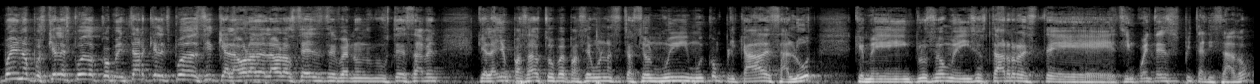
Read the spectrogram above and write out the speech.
bueno, pues qué les puedo comentar, qué les puedo decir que a la hora de la hora ustedes, bueno, ustedes saben que el año pasado tuve, pasé una situación muy, muy complicada de salud, que me incluso me hizo estar este 50 días hospitalizado.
